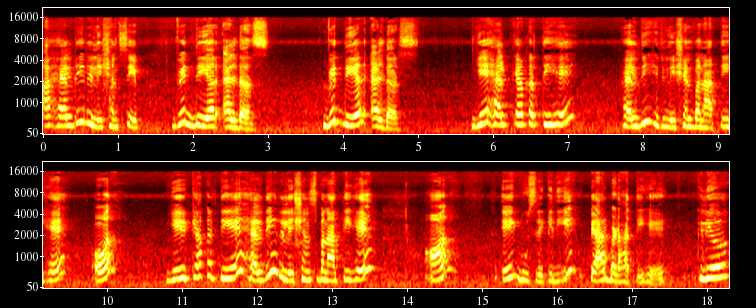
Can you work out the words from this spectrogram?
a healthy relationship with their elders with their elders ये हेल्प क्या करती है? हेल्दी रिलेशन बनाती है और ये क्या करती है? हेल्दी रिलेशंस बनाती है और एक दूसरे के लिए प्यार बढ़ाती है। क्लियर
